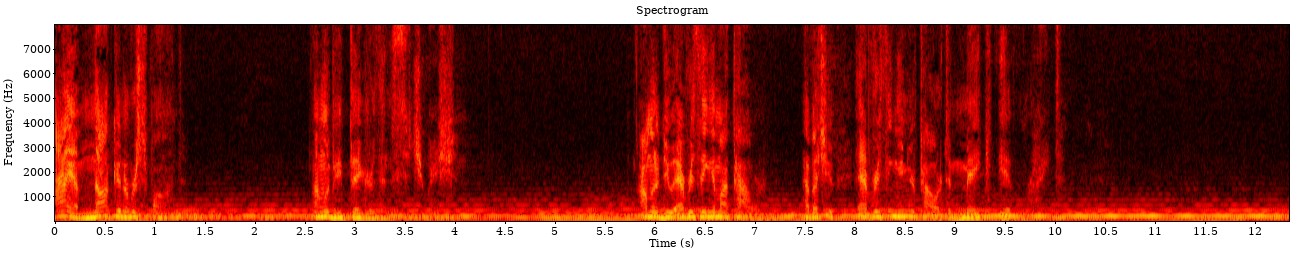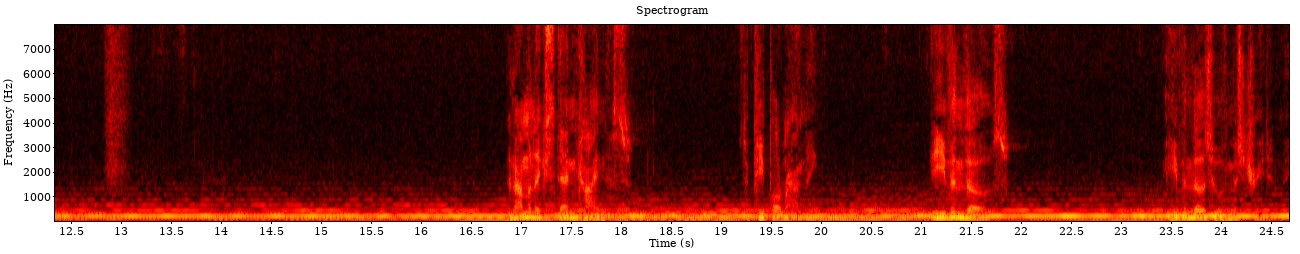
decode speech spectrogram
I am not going to respond. I'm going to be bigger than the situation. I'm going to do everything in my power. How about you? Everything in your power to make it right. And I'm going to extend kindness to people around me, even those, even those who have mistreated me.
